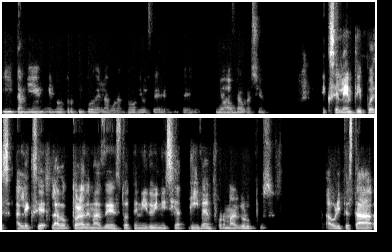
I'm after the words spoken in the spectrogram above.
y también en otro tipo de laboratorios de, de, wow. restauración. Excelente, y pues Alexia, la doctora además de esto ha tenido iniciativa en formar grupos. Ahorita está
